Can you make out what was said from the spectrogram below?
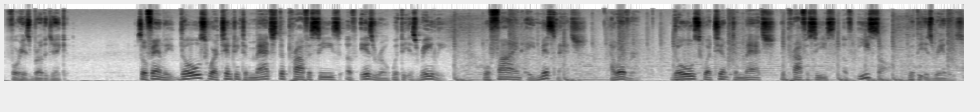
for his brother Jacob. So, family, those who are attempting to match the prophecies of Israel with the Israeli will find a mismatch. However, those who attempt to match the prophecies of Esau with the Israelis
